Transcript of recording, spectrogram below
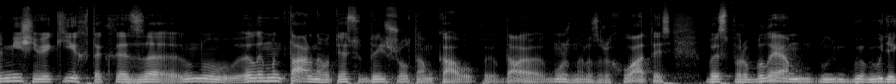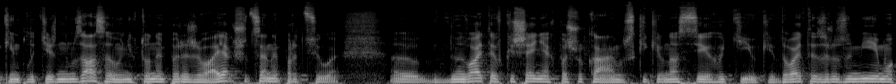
економічні, в яких так ну, елементарно, от я сюди йшов, там каву пив, да? можна розрахуватись без проблем, будь-яким платіжним засобом, ніхто не переживає. А якщо це не працює, давайте в кишенях пошукаємо, скільки в нас цієї готівки. Давайте зрозуміємо,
